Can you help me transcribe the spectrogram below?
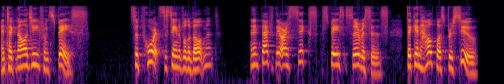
And technology from space supports sustainable development. And in fact, there are six space services that can help us pursue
